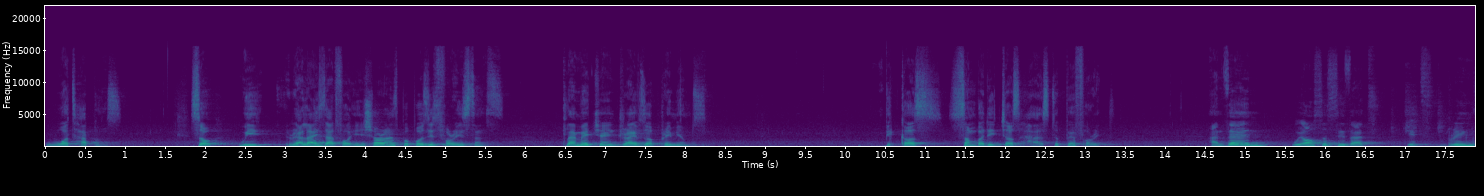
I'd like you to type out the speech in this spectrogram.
what happens? So we realize that for insurance purposes, for instance, climate change drives up premiums because somebody just has to pay for it. And then we also see that it brings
